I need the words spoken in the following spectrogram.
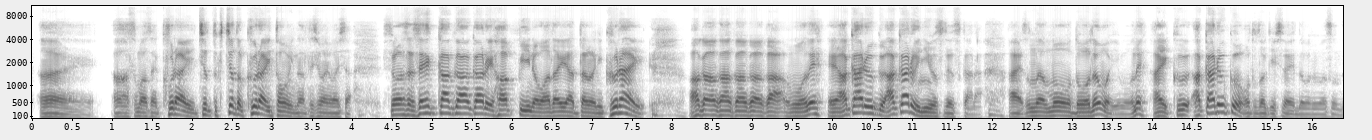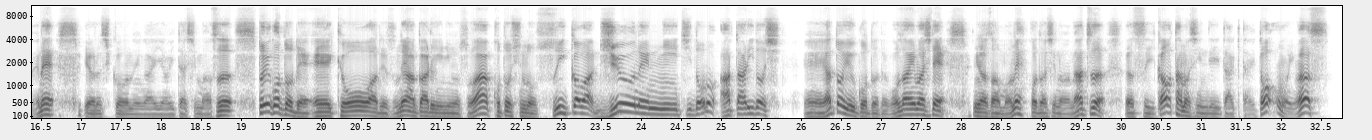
はい。あ、すみません。暗い、ちょっと、ちょっと暗いトーンになってしまいました。すみません。せっかく明るいハッピーな話題やったのに、暗い。あかんあかんあかんあかんあかん。もうね、え明るく、明るいニュースですから。はい。そんなもうどうでもいい。もうね、はい。く、明るくお届けしたいと思いますんでね。よろしくお願いをいたします。ということで、えー、今日はですね、明るいニュースは、今年のスイカは10年に一度の当たり年。えー、やということでございまして、皆さんもね、今年の夏、スイカを楽しんでいただきたいと思います。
